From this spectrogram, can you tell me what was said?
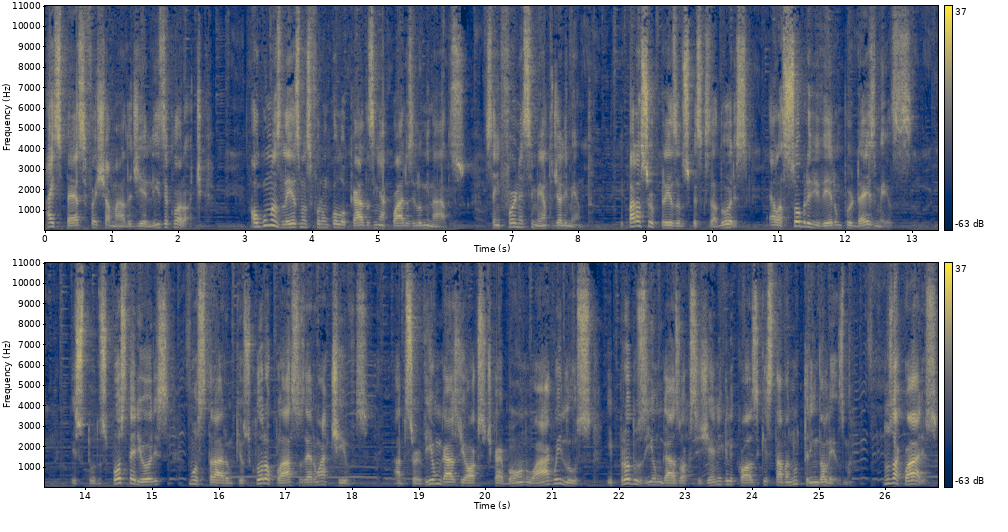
A espécie foi chamada de Elysia clorótica. Algumas lesmas foram colocadas em aquários iluminados, sem fornecimento de alimento. E, para surpresa dos pesquisadores, elas sobreviveram por 10 meses. Estudos posteriores mostraram que os cloroplastos eram ativos, absorviam gás dióxido de carbono, água e luz e produziam gás oxigênio e glicose que estava nutrindo a lesma. Nos aquários,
